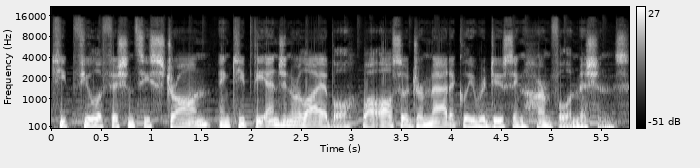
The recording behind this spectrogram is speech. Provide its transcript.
keep fuel efficiency strong, and keep the engine reliable while also dramatically reducing harmful emissions.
